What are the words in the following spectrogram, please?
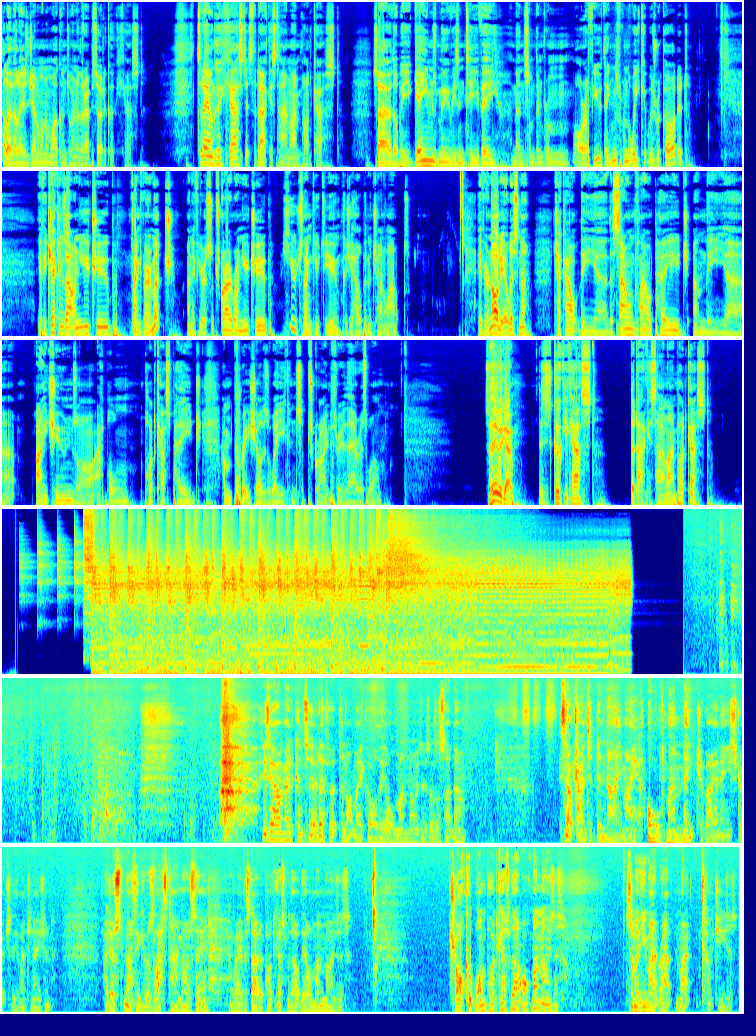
Hello there, ladies and gentlemen, and welcome to another episode of CookieCast. Today on CookieCast, it's the Darkest Timeline podcast. So there'll be games, movies, and TV, and then something from, or a few things from the week it was recorded. If you're checking us out on YouTube, thank you very much. And if you're a subscriber on YouTube, huge thank you to you because you're helping the channel out. If you're an audio listener, check out the uh, the SoundCloud page and the uh, iTunes or Apple podcast page. I'm pretty sure there's a way you can subscribe through there as well. So here we go. This is CookieCast, the Darkest Timeline podcast. You see how I made a concerted effort to not make all the old man noises as I sat down? It's not trying to deny my old man nature by any stretch of the imagination. I just, I think it was last time I was saying, have I ever started a podcast without the old man noises? Chalk up one podcast without old man noises. Some of you might, write, might, oh Jesus,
